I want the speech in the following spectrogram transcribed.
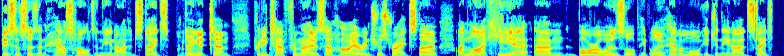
businesses and households in the United States, doing it um, pretty tough from those uh, higher interest rates. Though, unlike here, um, borrowers or people who have a mortgage in the United States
